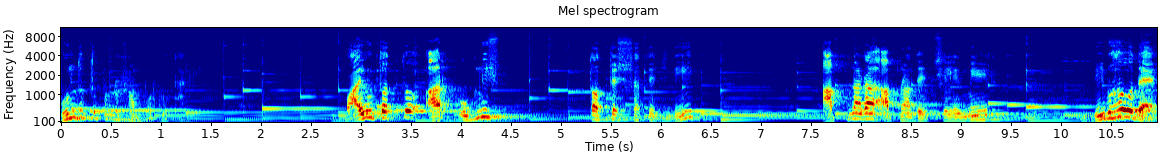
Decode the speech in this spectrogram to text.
বন্ধুত্বপূর্ণ সম্পর্ক থাকে। বায়ু তত্ত্ব আর অগ্নি তত্ত্বের সাথে যদি আপনারা আপনাদের ছেলে মেয়ের বিবাহ দেন,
